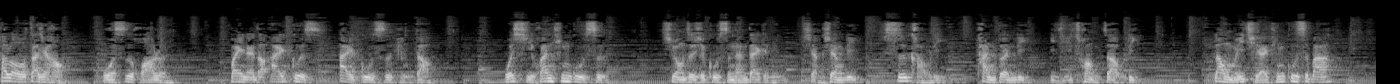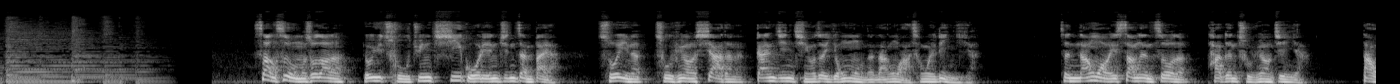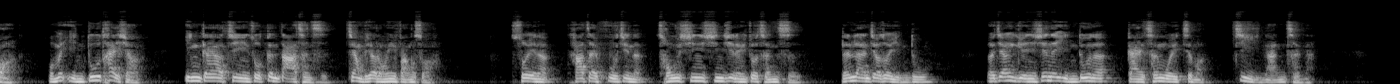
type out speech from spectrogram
Hello，大家好，我是华伦，欢迎来到爱故事爱故事频道。我喜欢听故事，希望这些故事能带给您想象力、思考力、判断力以及创造力。让我们一起来听故事吧。上次我们说到呢，由于楚军七国联军战败啊，所以呢，楚平王吓得呢，赶紧请求这勇猛的南瓦成为令尹啊。这南瓦一上任之后呢，他跟楚平王建议啊，大王，我们郢都太小了。应该要建一座更大城池，这样比较容易防守啊。所以呢，他在附近呢重新新建了一座城池，仍然叫做郢都，而将原先的郢都呢改称为什么济南城啊。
